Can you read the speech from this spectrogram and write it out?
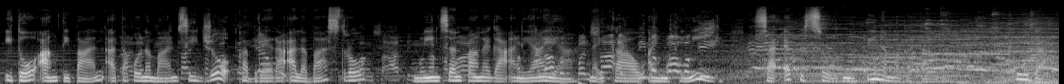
Ito ang Tipan at ako naman si Joe Cabrera Alabastro. Minsan pang nag-aanyaya na ikaw ay makinig sa episode na pinamagatang Huda.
